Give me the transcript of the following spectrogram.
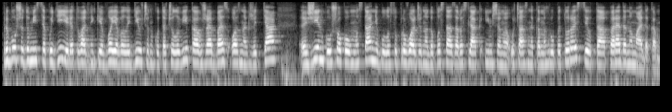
Прибувши до місця події, рятувальники виявили дівчинку та чоловіка вже без ознак життя. Е, Жінку у шоковому стані було супроводжено до поста Заросляк іншими учасниками групи туристів та передано медикам.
